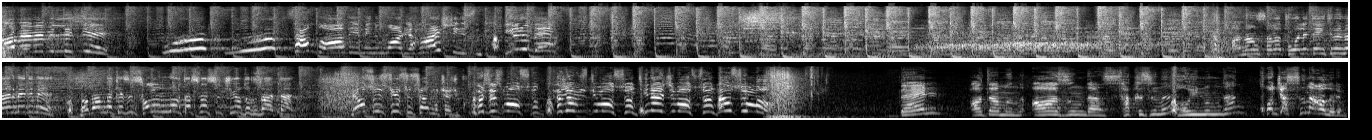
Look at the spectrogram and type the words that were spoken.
AVM milleti. Sen bu AVM'nin var ya her şeysin. Yürü be. Anan sana tuvalet eğitimi vermedi mi? Baban da kesin salonun ortasına sıçıyordur zaten. Olsun istiyorsun sen bu çocuk? Hırsız mı olsun? Tecavüzcü mü olsun? Tinerci mi olsun? Ne olsun bu? Ben adamın ağzından sakızını, koynundan kocasını alırım.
